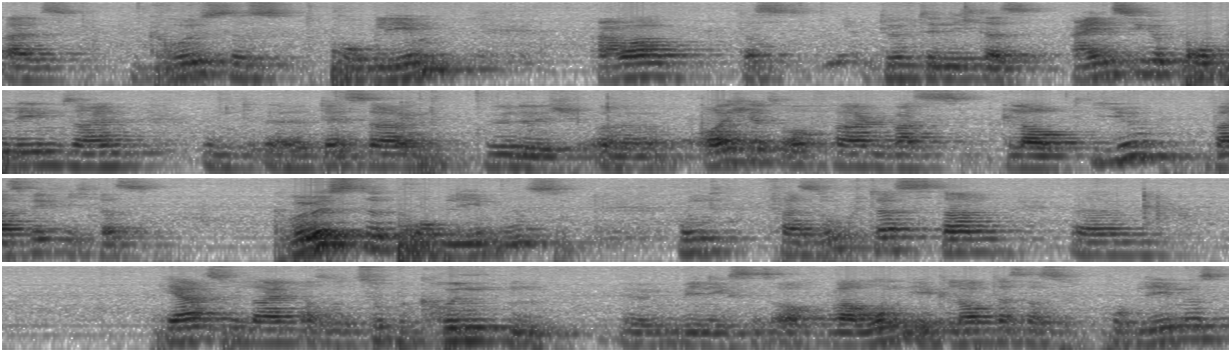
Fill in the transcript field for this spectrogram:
als größtes Problem, aber das dürfte nicht das einzige Problem sein. Und äh, deshalb würde ich äh, euch jetzt auch fragen, was glaubt ihr, was wirklich das größte Problem ist und versucht das dann ähm, herzuleiten, also zu begründen, äh, wenigstens auch, warum ihr glaubt, dass das Problem ist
